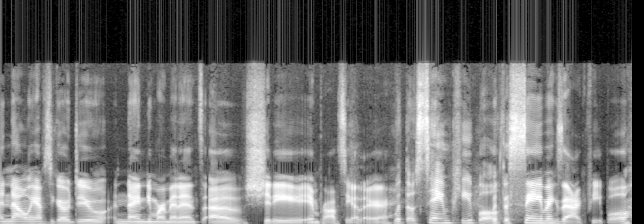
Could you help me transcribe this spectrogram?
And now we have to go do 90 more minutes of shitty improv together with those same people. with the same exact people.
